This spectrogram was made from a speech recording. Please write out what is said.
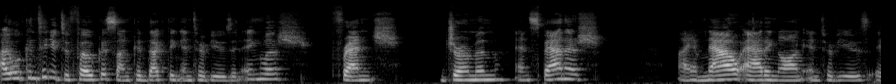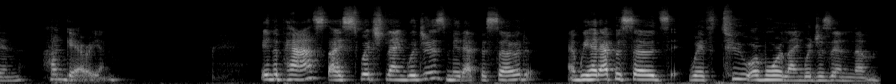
I will continue to focus on conducting interviews in English, French, German, and Spanish. I am now adding on interviews in Hungarian. In the past, I switched languages mid episode and we had episodes with two or more languages in them.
